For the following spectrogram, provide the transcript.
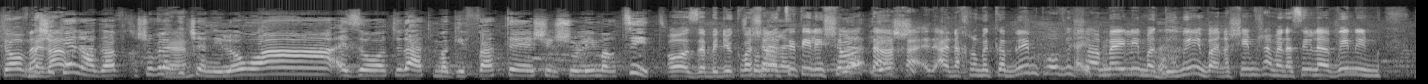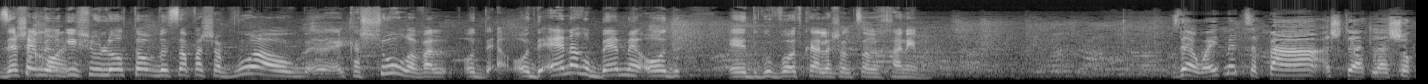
טוב, מה מרב... שכן, אגב, חשוב כן. להגיד שאני לא רואה איזו, את יודעת, מגפת uh, שלשולים ארצית. או, זה בדיוק מה שרציתי לשאול אותך. יש... אנחנו מקבלים פה ושם מיילים אדומים, ואנשים שם מנסים להבין אם זה שהם נכון. הרגישו לא טוב בסוף השבוע או uh, קשור, אבל עוד, עוד אין הרבה מאוד uh, תגובות כאלה של צרכנים. זהו, היית מצפה, את יודעת, לשוק,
